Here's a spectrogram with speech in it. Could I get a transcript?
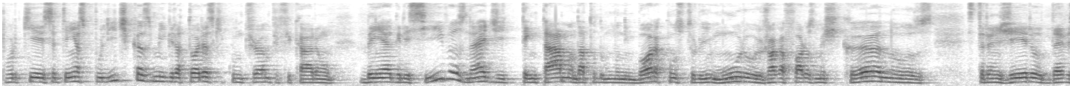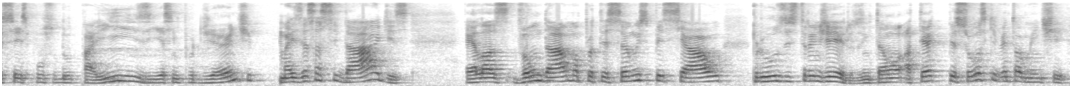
porque você tem as políticas migratórias que com Trump ficaram bem agressivas, né, de tentar mandar todo mundo embora, construir muro, joga fora os mexicanos, estrangeiro deve ser expulso do país e assim por diante. Mas essas cidades, elas vão dar uma proteção especial para os estrangeiros. Então, até pessoas que eventualmente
